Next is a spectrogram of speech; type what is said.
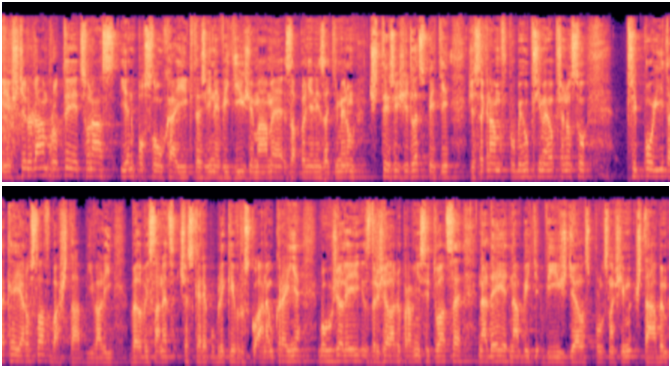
Ještě dodám pro ty, co nás jen poslouchají, kteří nevidí, že máme zaplněny zatím jenom čtyři židle z pěti, že se k nám v průběhu přímého přenosu připojí také Jaroslav Bašta, bývalý velvyslanec České republiky v Rusku a na Ukrajině. Bohužel ji zdržela dopravní situace na D1, byť výjížděl spolu s naším štábem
